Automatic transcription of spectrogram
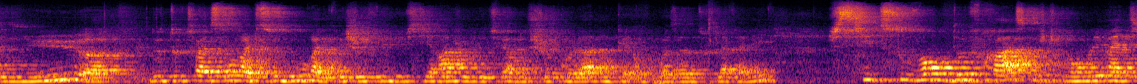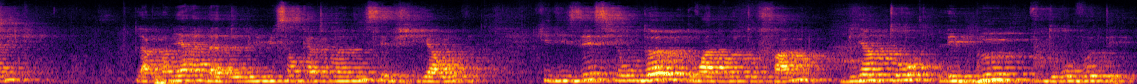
tenu, euh, de toute façon elle se bourre, elle fait chauffer du cirage au lieu de faire du chocolat, donc elle empoisonne toute la famille. Je cite souvent deux phrases que je trouve emblématiques. La première, elle date de 1890, c'est le Figaro qui disait si on donne le droit de vote aux femmes, bientôt les bœufs voudront voter.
